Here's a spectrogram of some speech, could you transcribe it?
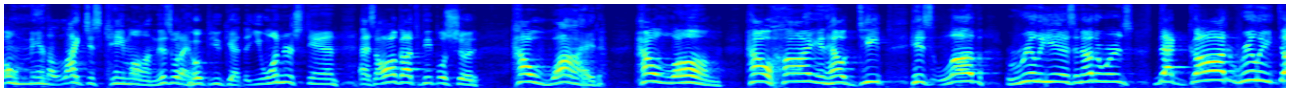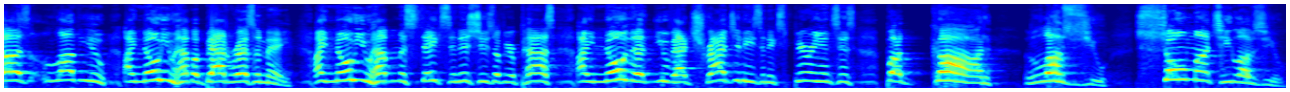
Oh man, the light just came on. This is what I hope you get that you understand, as all God's people should, how wide, how long, how high, and how deep His love really is. In other words, that God really does love you. I know you have a bad resume. I know you have mistakes and issues of your past. I know that you've had tragedies and experiences, but God loves you. So much He loves you.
